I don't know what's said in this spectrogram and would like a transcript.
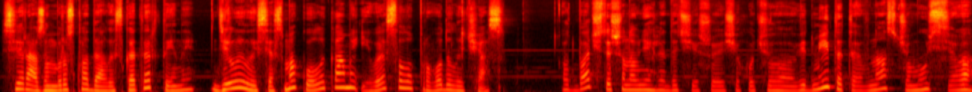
Всі разом розкладали скатертини, ділилися смаколиками і весело проводили час. От бачите, шановні глядачі, що я ще хочу відмітити, в нас чомусь е,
